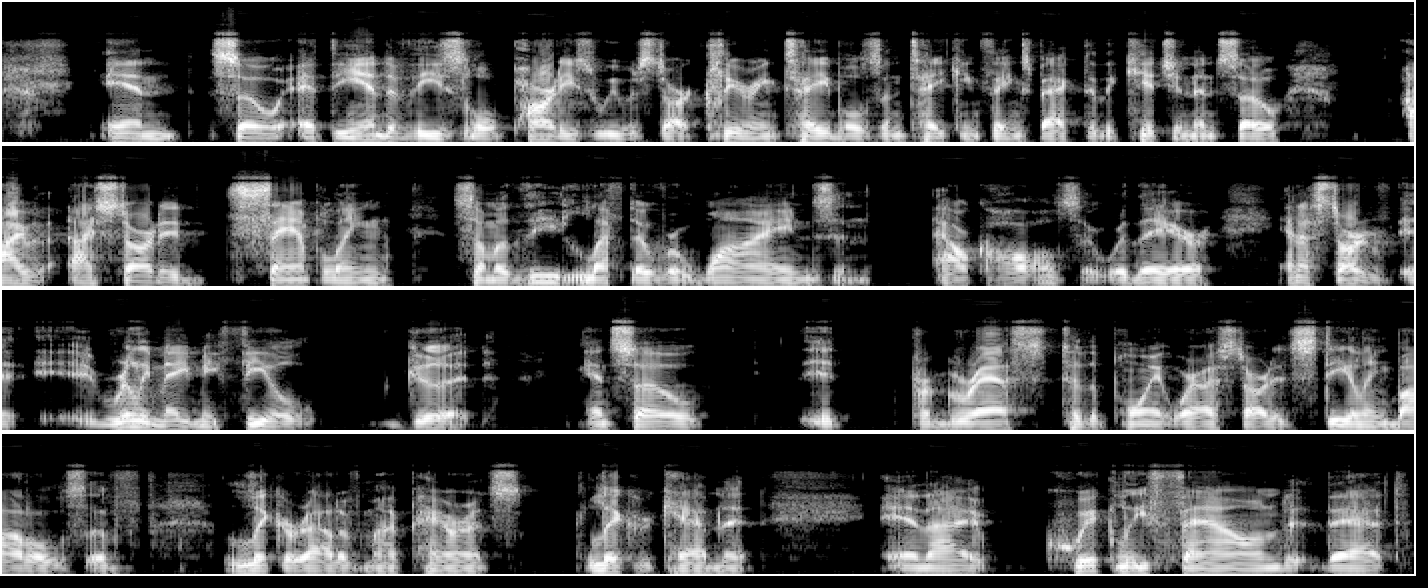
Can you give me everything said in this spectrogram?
And so at the end of these little parties we would start clearing tables and taking things back to the kitchen. And so i i started sampling some of the leftover wines and alcohols that were there and i started it, it really made me feel good. And so it progressed to the point where I started stealing bottles of liquor out of my parents' liquor cabinet. And I quickly found that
